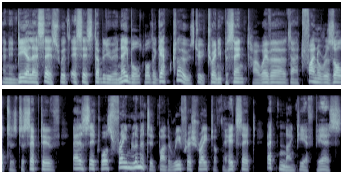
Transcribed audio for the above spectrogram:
and in DLSS with SSW enabled, well, the gap closed to 20%. However, that final result is deceptive as it was frame limited by the refresh rate of the headset at 90 FPS.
